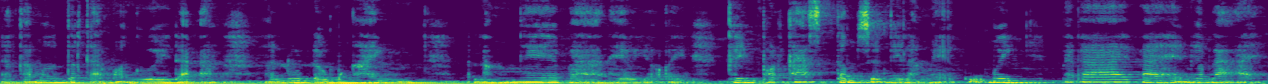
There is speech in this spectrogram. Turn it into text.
À, cảm ơn tất cả mọi người đã à, luôn đồng hành lắng nghe và theo dõi kênh podcast tâm sự nghề làm mẹ của mình. Bye bye và hẹn gặp lại.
